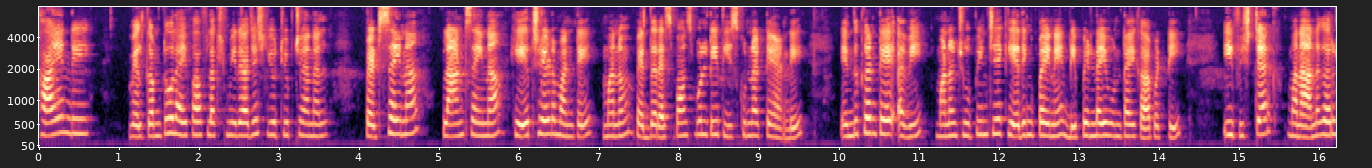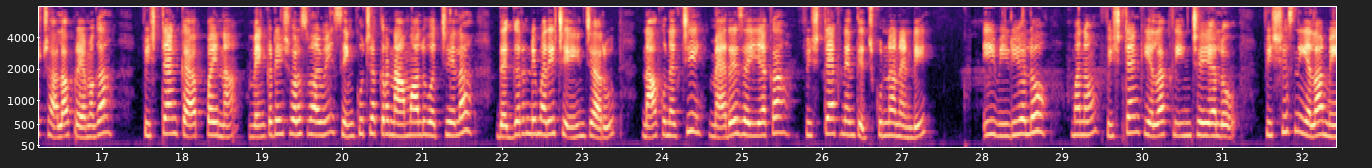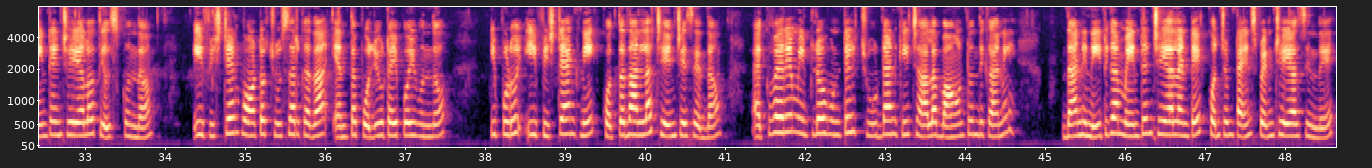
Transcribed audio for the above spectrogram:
Hi అండి welcome to life of Lakshmi Rajesh YouTube channel pets అయినా plants అయినా care చేయడం అంటే మనం పెద్ద రెస్పాన్సిబిలిటీ తీసుకున్నట్టే అండి ఎందుకంటే అవి మనం చూపించే కేరింగ్ పైనే డిపెండ్ అయి ఉంటాయి కాబట్టి ఈ ఫిష్ ట్యాంక్ మా నాన్నగారు చాలా ప్రేమగా ఫిష్ ట్యాంక్ క్యాప్ పైన వెంకటేశ్వర స్వామి శంకుచక్ర నామాలు వచ్చేలా దగ్గరుండి మరీ చేయించారు నాకు నచ్చి మ్యారేజ్ అయ్యాక ఫిష్ ట్యాంక్ నేను తెచ్చుకున్నానండి ఈ వీడియోలో మనం ఫిష్ ట్యాంక్ ఎలా క్లీన్ చేయాలో ఫిషెస్ని ఎలా మెయింటైన్ చేయాలో తెలుసుకుందాం ఈ ఫిష్ ట్యాంక్ వాటర్ చూసారు కదా ఎంత పొల్యూట్ అయిపోయి ఉందో ఇప్పుడు ఈ ఫిష్ ట్యాంక్ని కొత్త దానిలా చేంజ్ చేసేద్దాం అక్వేరియం ఇంట్లో ఉంటే చూడడానికి చాలా బాగుంటుంది కానీ దాన్ని నీట్గా మెయింటైన్ చేయాలంటే కొంచెం టైం స్పెండ్ చేయాల్సిందే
